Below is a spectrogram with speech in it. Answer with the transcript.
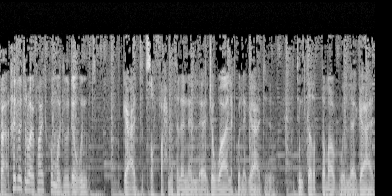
فخدمة الواي فاي تكون موجودة وأنت قاعد تتصفح مثلا جوالك ولا قاعد تنتظر الطلب ولا قاعد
